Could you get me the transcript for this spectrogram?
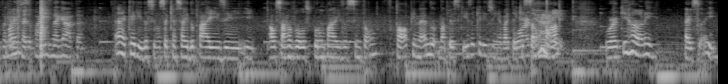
Você vai sair do país, né, gata? É, querida, se você quer sair do país e, e alçar voos por um país assim tão top, né, na pesquisa, queridinha, vai ter que samar. Work honey. É isso aí.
